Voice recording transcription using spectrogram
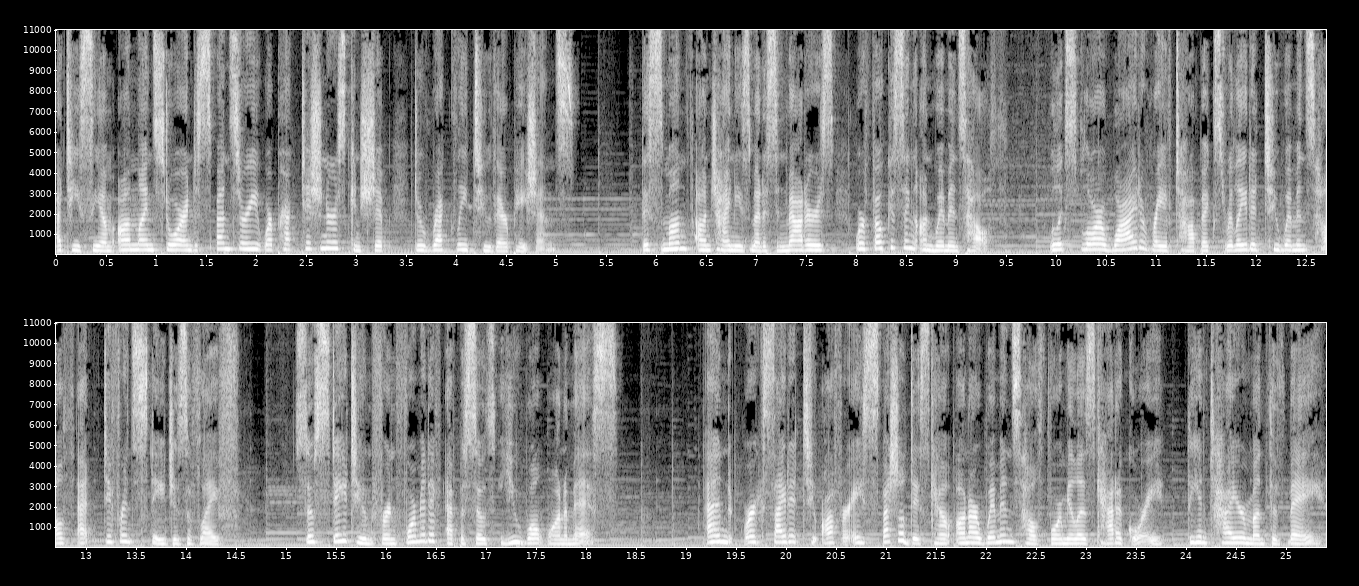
a TCM online store and dispensary where practitioners can ship directly to their patients. This month on Chinese Medicine Matters, we're focusing on women's health We'll explore a wide array of topics related to women's health at different stages of life. So stay tuned for informative episodes you won't want to miss. And we're excited to offer a special discount on our women's health formulas category the entire month of May.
